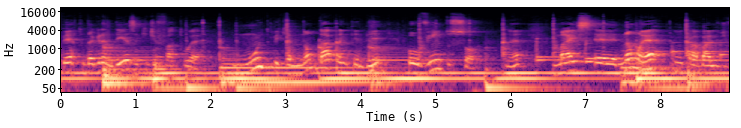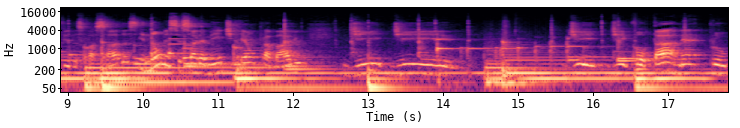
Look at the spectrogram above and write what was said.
perto da grandeza que de fato é. Muito pequeno, não dá para entender ouvindo só. Né? Mas é, não é um trabalho de vidas passadas e não necessariamente é um trabalho de, de, de, de voltar né, para o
